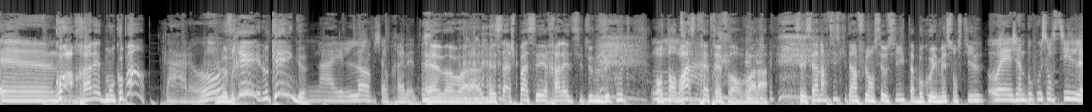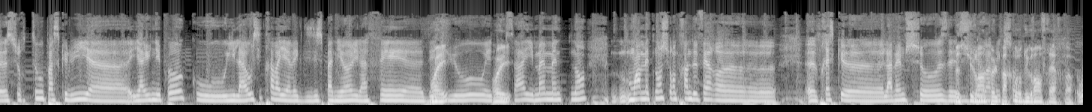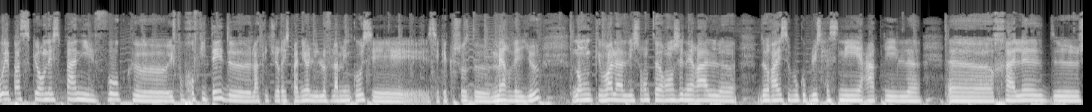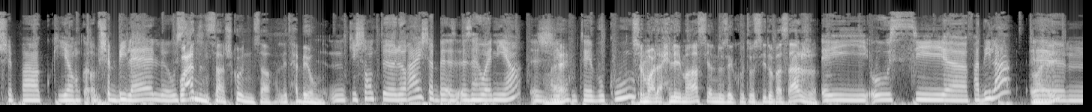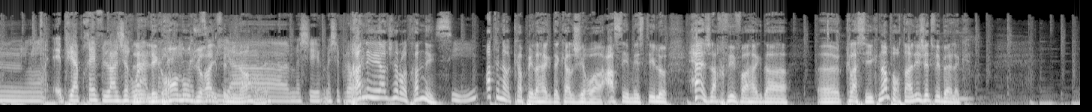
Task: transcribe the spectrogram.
Euh, Quoi Khaled, mon copain? Claro. Le vrai, le king I love Chab Khaled. Eh ben voilà, message passé, Khaled, si tu nous écoutes, on t'embrasse très très fort, voilà. C'est un artiste qui t'a influencé aussi, t'as beaucoup aimé son style? Ouais, j'aime beaucoup son style, euh, surtout parce que lui, euh, il y a une époque où il a aussi travaillé avec des Espagnols, il a fait euh, des Oui. duos et Oui. tout ça. Et même maintenant, moi maintenant, je suis en train de faire euh, presque la même chose. De suivre un peu le parcours du grand frère, quoi. Oui, parce qu'en Espagne, il faut que, il faut profiter de la culture espagnole et le flamenco, c'est quelque chose de merveilleux. Donc voilà, les chanteurs en général euh, de Rai, c'est beaucoup plus Hasni, Aqil, euh, Khaled, euh, je sais pas qui encore, euh, Bilal aussi. ça, les Qui chante le Rai, Zahwania, j'écoutais beaucoup. Seulement à la Halima, si elle nous écoute aussi de passage. Et aussi Fadila. Ouais. Euh, et puis après, l'Algérois. Les- les grands noms du rail féminin, ouais. Maché, Maché Florent. غني الجيروا تغني Si. اعطينا كابيلا هكذاك الجيروا عاصمي ستيل حاجه خفيفه هكذا آه، كلاسيك نامبورت اللي جات في بالك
